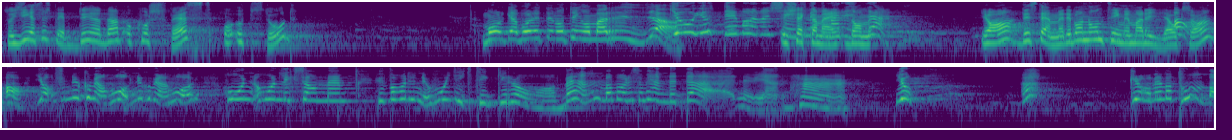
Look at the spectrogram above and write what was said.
Så Jesus blev dödad och korsfäst och uppstod. Morgan, var det inte någonting om Maria? Jo, just det var en tjej Ursäkta som mig, hette de- Maria. Ja, det stämmer. Det var någonting med Maria också. Ja, ja, ja, för nu kommer jag ihåg. Nu kommer jag ihåg. Hon, hon liksom, eh, hur var det nu? Hon gick till graven. Vad var det som hände där nu igen? Hmm. Jo! Graven var tom va?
